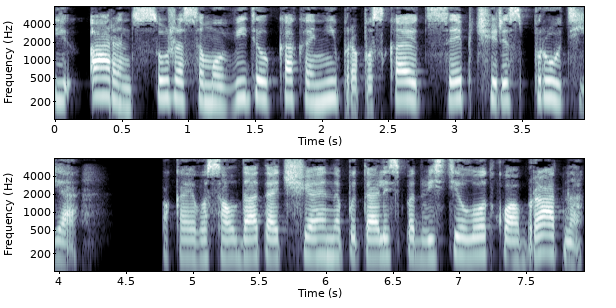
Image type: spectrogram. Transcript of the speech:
И Арен с ужасом увидел, как они пропускают цепь через прутья. Пока его солдаты отчаянно пытались подвести лодку обратно,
